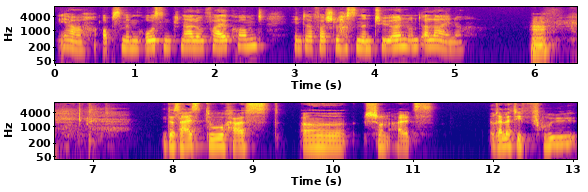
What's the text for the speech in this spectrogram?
ja, ob es mit einem großen Knall und Fall kommt, hinter verschlossenen Türen und alleine. Mhm. Das heißt, du hast äh, schon als relativ früh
